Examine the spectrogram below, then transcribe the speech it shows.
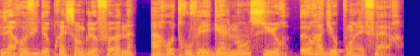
la revue de presse anglophone, à retrouver également sur euradio.fr.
